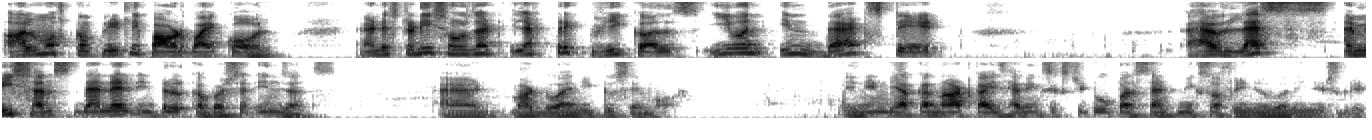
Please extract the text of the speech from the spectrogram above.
almost completely powered by coal and a study shows that electric vehicles even in that state have less emissions than an internal combustion engines. And what do I need to say more? In India, Karnataka is having 62% mix of renewable in its grid.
